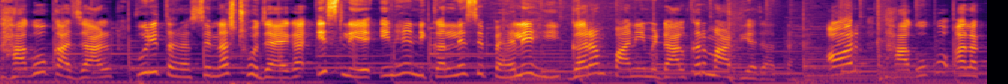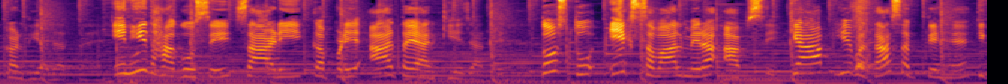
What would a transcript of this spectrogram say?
धागों का जाल पूरी तरह से नष्ट हो जाएगा, इसलिए इन्हें निकलने से पहले ही गर्म पानी में डालकर मार दिया जाता है और धागों को अलग कर दिया जाता है। इन्हीं धागों से साड़ी, कपड़े आदि तैयार किए जाते हैं। दोस्तों, एक सवाल मेरा आपसे, क्या आप ये बता सकते हैं कि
